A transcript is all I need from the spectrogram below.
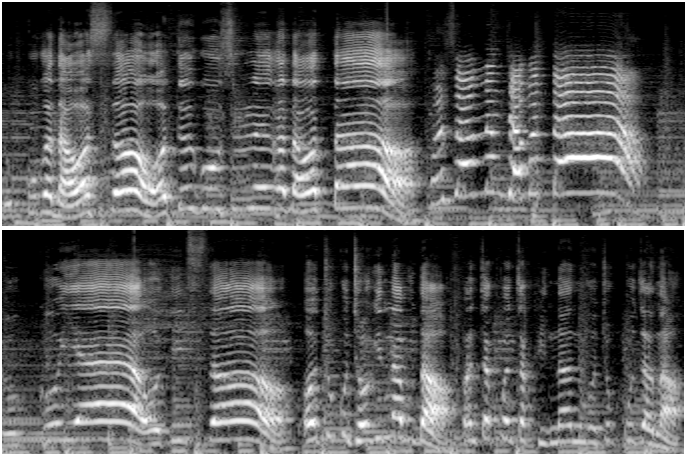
쪼꼬가 나왔어. 어뜨고 술래가 나왔다. 벌써 한 명 잡았다! 어디 있어? 어 쪼꼬 저기 있나 보다. 반짝반짝 빛나는 거 쪼꼬잖아.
